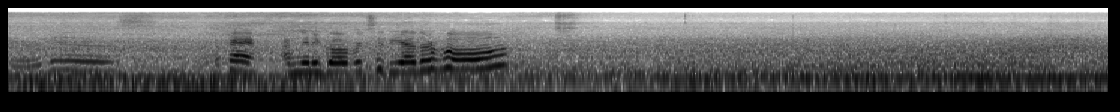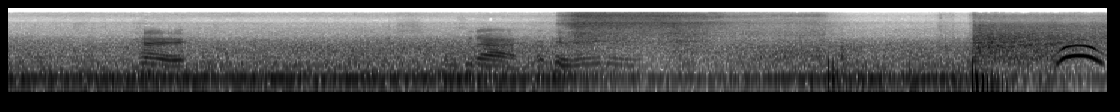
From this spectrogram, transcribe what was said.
Here it is. Okay, I'm gonna go over to the other hole. Okay. Where's it at? Okay, there it is. Woo!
